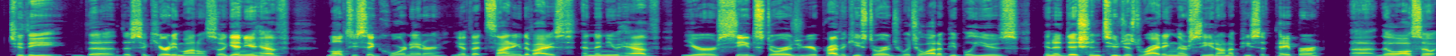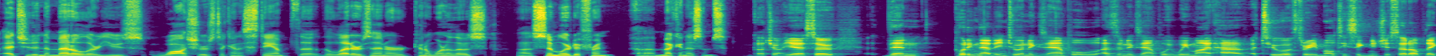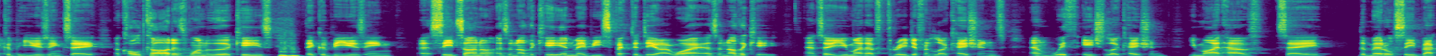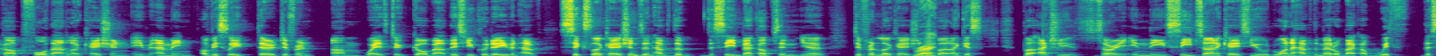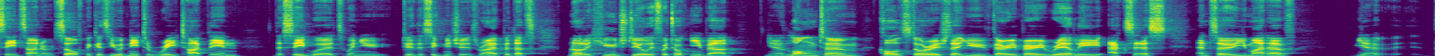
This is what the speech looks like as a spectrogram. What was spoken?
to the the the security model. So again, you have multi-sig coordinator, you have that signing device, and then you have your seed storage or your private key storage, which a lot of people use in addition to just writing their seed on a piece of paper. Uh, they'll also etch it into metal or use washers to kind of stamp the, the letters in, or kind of one of those uh, similar different uh, mechanisms. Gotcha. Yeah. So then putting that into an example, as an example, we might have a two or three multi signature setup. They could be using, say, a Coldcard as one of the keys. Mm-hmm. They could be using a seed signer as another key and maybe Spectre DIY as another key. And so you might have three different locations. And with each location, you might have, say, the metal seed backup for that location. Even, I mean, obviously there are different um, ways to go about this. You could even have six locations and have the the seed backups in you know different locations. Right. But I guess, but actually, sorry, in the seed signer case, you would want to have the metal backup with the seed signer itself because you would need to retype in the seed words when you do the signatures, right? But that's not a huge deal if we're talking about you know long term cold storage that you very very rarely access, and so you might have you know.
